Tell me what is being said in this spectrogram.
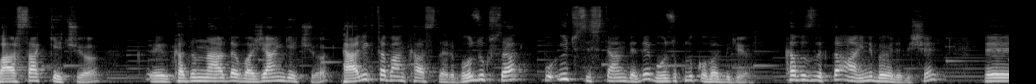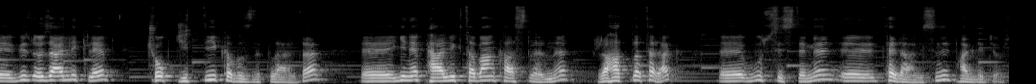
bağırsak geçiyor, e, kadınlarda vajen geçiyor. Pelvik taban kasları bozuksa bu üç sistemde de bozukluk olabiliyor. Kabızlık da aynı böyle bir şey. E, biz özellikle çok ciddi kabızlıklarda yine pelvik taban kaslarını rahatlatarak bu sistemi e, tedavisini hallediyoruz.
